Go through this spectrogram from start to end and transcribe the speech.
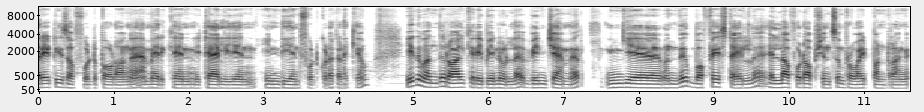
வெரைட்டிஸ் ஆஃப் ஃபுட்டு போடுவாங்க. அமெரிக்கன் இட்டாலியன் இந்தியன் ஃபுட் கூட கிடைக்கும். இது வந்து ராயல் கெரிபியன் உள்ள வின்ஜாமர் இங்கே வந்து பஃபே ஸ்டைலில் எல்லா ஃபுட் ஆப்ஷன்ஸும் ப்ரொவைட் பண்ணுறாங்க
